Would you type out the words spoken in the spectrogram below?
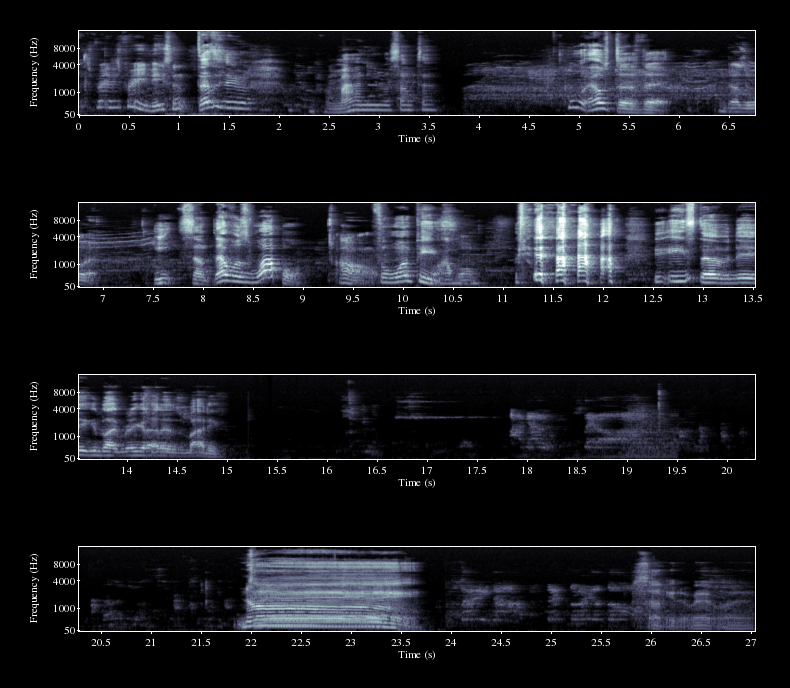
It's pretty, it's pretty decent. Doesn't he remind you of something? Who else does that? Does what? Eat something. That was Wapol Oh, For One Piece. wobble. he eats stuff and then he can like bring it out of his body. No. Dang. So eat a red wine.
